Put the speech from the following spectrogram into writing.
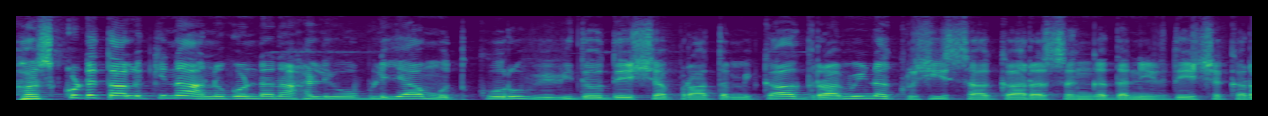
ಹೊಸಕೋಟೆ ತಾಲೂಕಿನ ಅನುಗೊಂಡನಹಳ್ಳಿ ಹೋಬಳಿಯ ಮುತ್ಕೂರು ವಿವಿಧೋದ್ದೇಶ ಪ್ರಾಥಮಿಕ ಗ್ರಾಮೀಣ ಕೃಷಿ ಸಹಕಾರ ಸಂಘದ ನಿರ್ದೇಶಕರ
